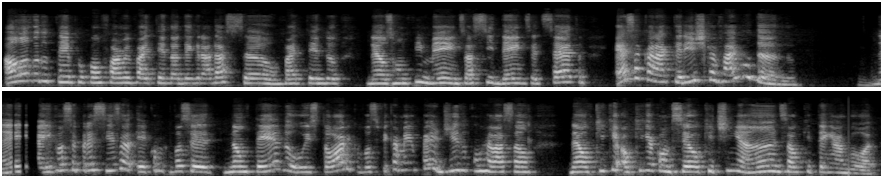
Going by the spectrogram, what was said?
Ao longo do tempo, conforme vai tendo a degradação, vai tendo né, os rompimentos, acidentes, etc., essa característica vai mudando. Né? E aí você precisa, você não tendo o histórico, você fica meio perdido com relação né? O que, que, o que, que aconteceu, o que tinha antes, ao que tem agora.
